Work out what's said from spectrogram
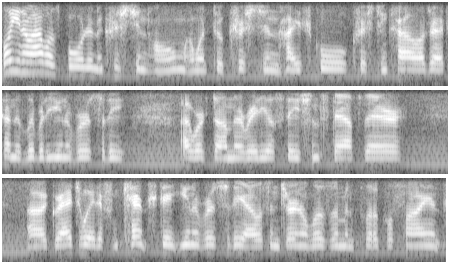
Well, you know, I was born in a Christian home. I went to a Christian high school, Christian college. I attended Liberty University. I worked on their radio station staff there. Uh, graduated from Kent State University. I was in journalism and political science.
